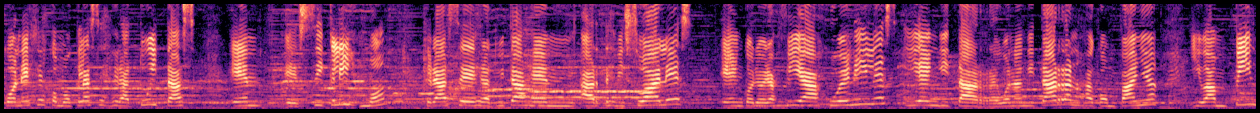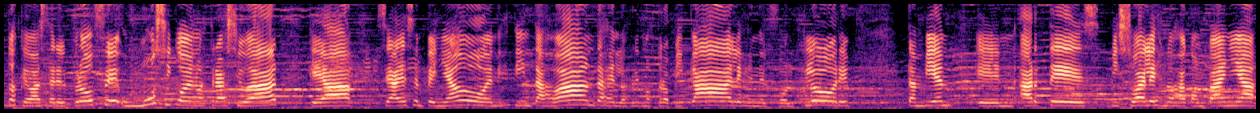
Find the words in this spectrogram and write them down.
con ejes como clases gratuitas en eh, ciclismo, clases gratuitas en artes visuales, en coreografías juveniles y en guitarra. bueno, en guitarra nos acompaña Iván Pintos, que va a ser el profe, un músico de nuestra ciudad que se ha desempeñado en distintas bandas, en los ritmos tropicales, en el folclore. También en artes visuales nos acompaña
